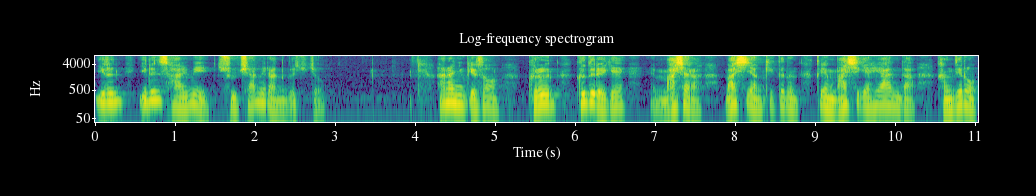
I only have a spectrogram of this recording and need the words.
이런 이런 삶이 술 취함이라는 것이죠. 하나님께서 그런 그들에게 마셔라 마시지 않겠거든 그냥 마시게 해야 한다. 강제로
